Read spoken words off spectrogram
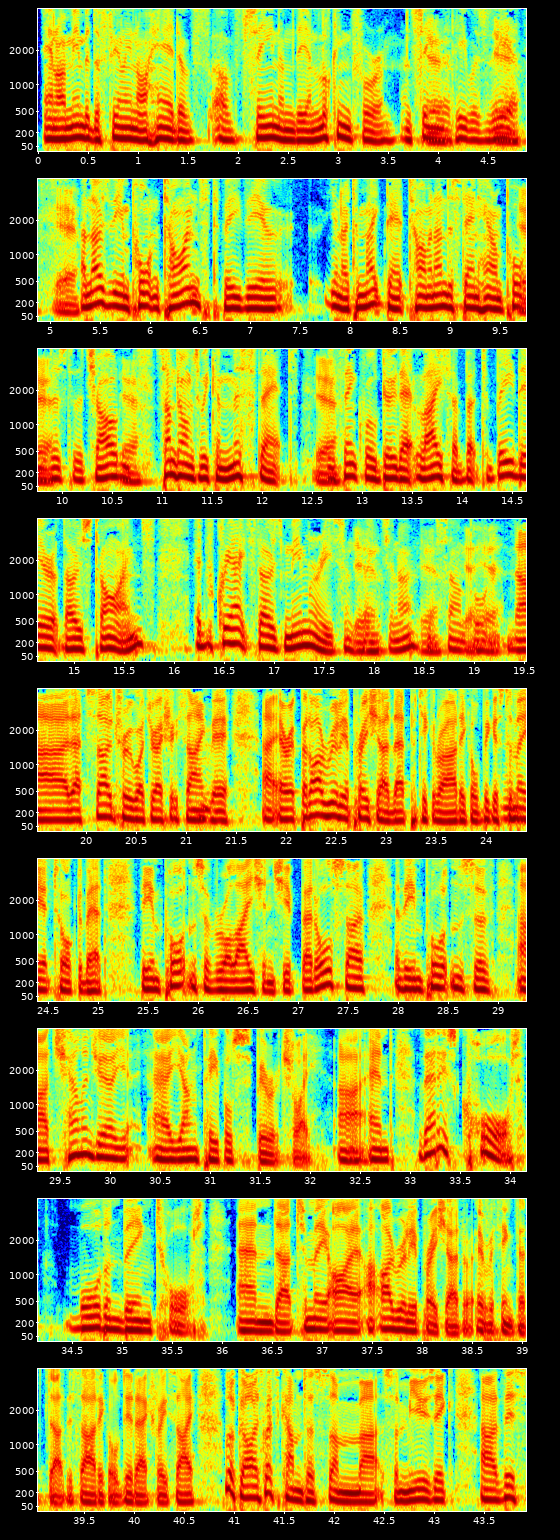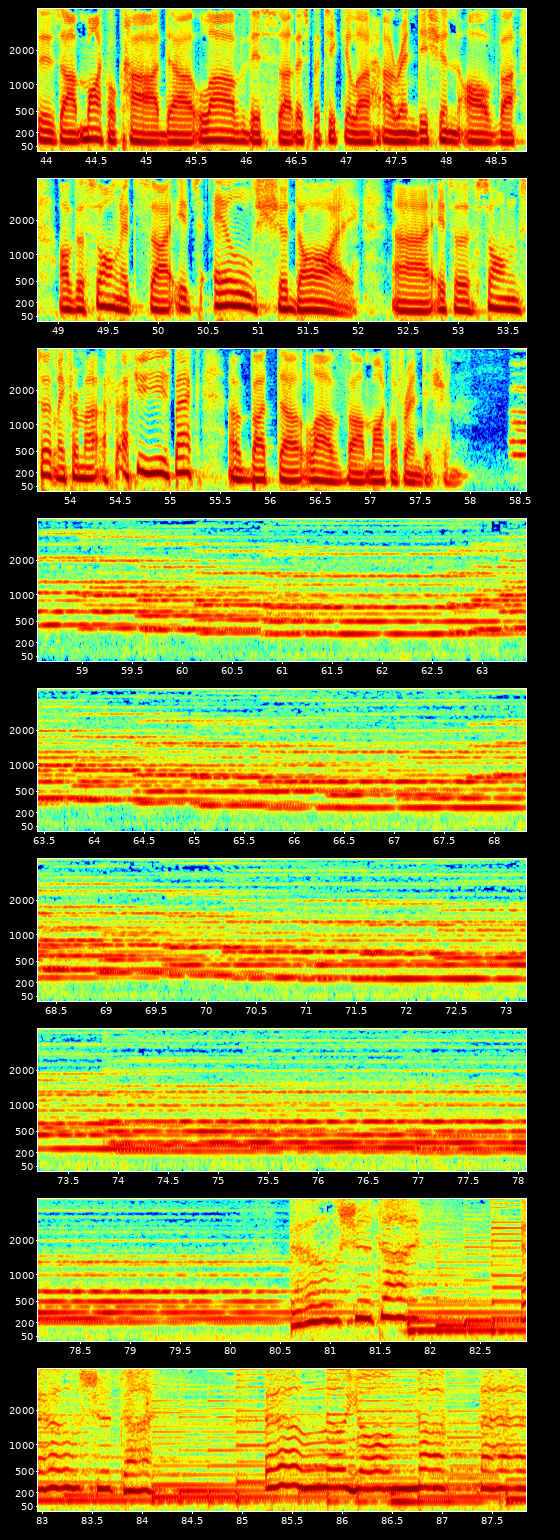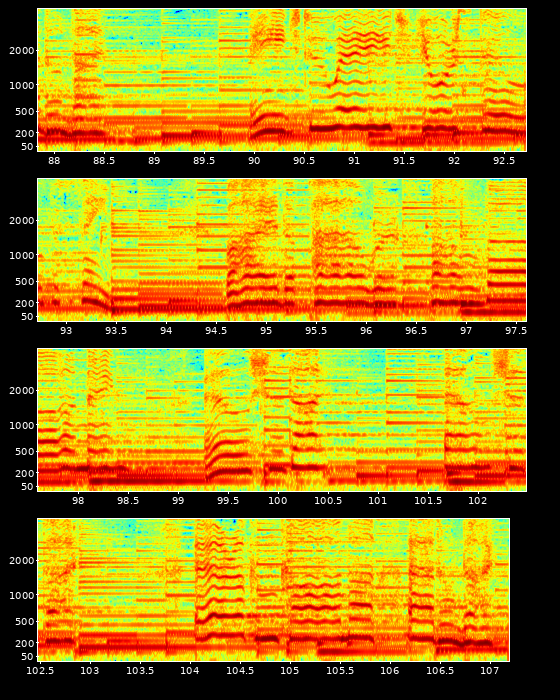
and I remember the feeling I had of, of seeing him there and looking for him and seeing yeah. that he was there. Yeah. yeah. And those are the important times to be there you know, to make that time and understand how important yeah. it is to the child. Yeah. sometimes we can miss that. Yeah. We think we'll do that later, but to be there at those times, it creates those memories and things, you know. It's so important. No, that's so true what you're actually saying mm. there, uh, Eric. But I really appreciate that particular article because to mm. me it talked about the importance of relationship, but also the importance of uh, challenging our, our young people spiritually. Uh, and that is caught more than being taught. And uh, to me, I, I really appreciate everything that uh, this article did actually say. Look, guys, let's come to some uh, some music. Uh, this is uh, Michael Card. Uh, love this this particular rendition of of the song. It's it's El Shaddai. it's a song certainly from a, a few years back, but love Michael's rendition. Shaddai, El Shaddai, El Elyon Adonai. Age to age, you're still the same by the power of the name El Shaddai, El Shaddai, Erkamka Na Adonai.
